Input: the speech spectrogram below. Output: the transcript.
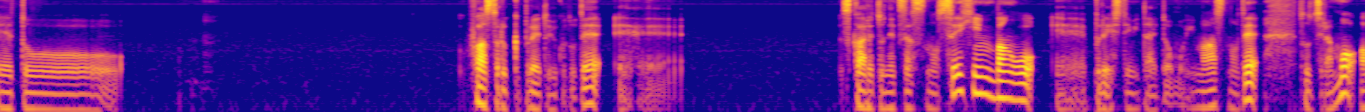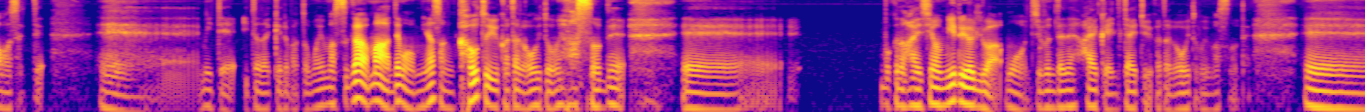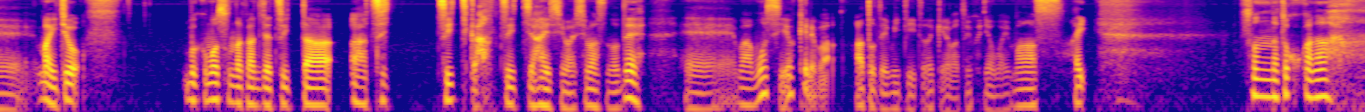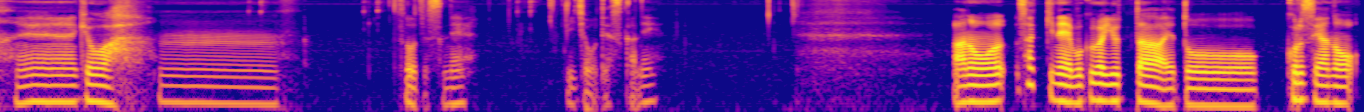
えっ、ー、と、ファーストルックプレイということで、えー、スカーレットネクサスの製品版を、えー、プレイしてみたいと思いますので、そちらも合わせて、えー、見ていただければと思いますが、まあでも皆さん買うという方が多いと思いますので、え僕の配信を見るよりはもう自分でね、早くやりたいという方が多いと思いますので、えー、まあ一応、僕もそんな感じでツイッター、あ、ツイツイッチか、ツイッチ配信はしますので、えー、まあもしよければ、後で見ていただければというふうに思います。はい。そんなとこかな。えー、今日は、うーん、そうですね。以上ですかね。あの、さっきね、僕が言った、えっと、コルセアの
